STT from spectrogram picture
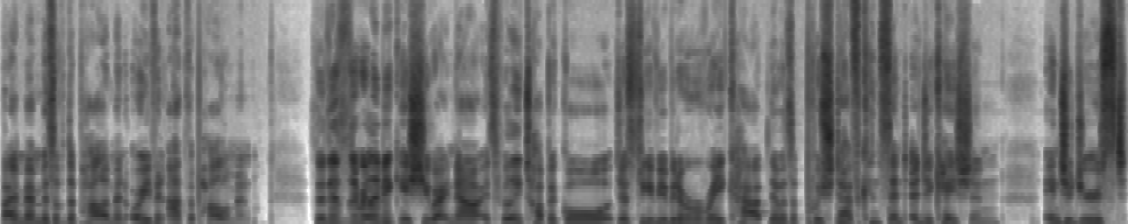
by members of the parliament or even at the parliament. So this is a really big issue right now. It's really topical. Just to give you a bit of a recap, there was a push to have consent education introduced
